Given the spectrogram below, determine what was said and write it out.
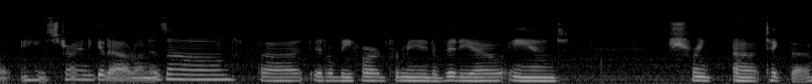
look, he's trying to get out on his own but it'll be hard for me to video and shrink uh, take the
